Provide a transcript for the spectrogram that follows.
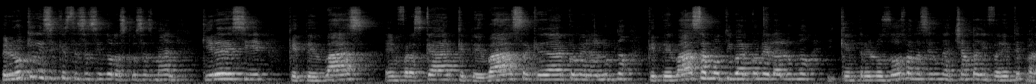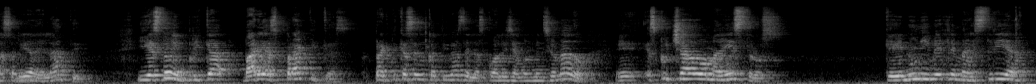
Pero no quiere decir que estés haciendo las cosas mal. Quiere decir que te vas a enfrascar, que te vas a quedar con el alumno, que te vas a motivar con el alumno y que entre los dos van a hacer una chamba diferente para salir adelante. Y esto implica varias prácticas, prácticas educativas de las cuales ya hemos mencionado. he escuchado a maestros que en un nivel de maestría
